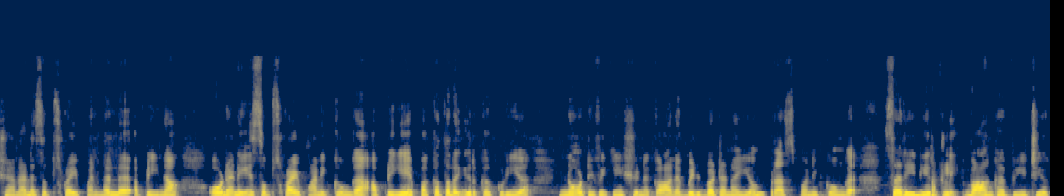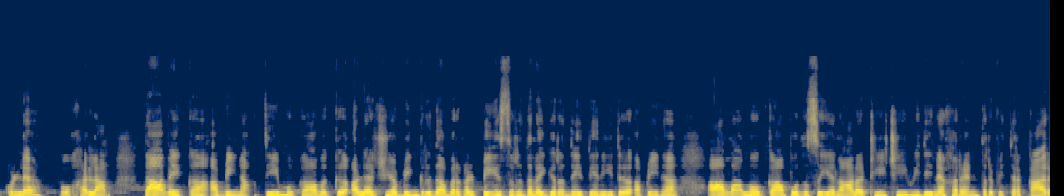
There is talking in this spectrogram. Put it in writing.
சேனலை சப்ஸ்கிரைப் பண்ணலை அப்படின்னா உடனே சப்ஸ்கிரைப் பண்ணிக்கோங்க. அப்படியே பக்கத்தில் இருக்கக்கூடிய நோட்டிஃபிகேஷனுக்கான பில் பட்டனையும் ப்ரெஸ் பண்ணிக்கோங்க. சரி நேர்களே வாங்க வீடியோக்குள்ளே போகலாம். தாவேக்கா அப்படின்னா திமுகவுக்கு அலர்ஜி அப்படிங்கிறது அவர்கள் பேசுறதுல இருந்தே தெரியுது அப்படின்னா அமமுக பொதுச் செயலாளர் டிடிவி தினகரன் தெரிவித்திருக்கார்.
